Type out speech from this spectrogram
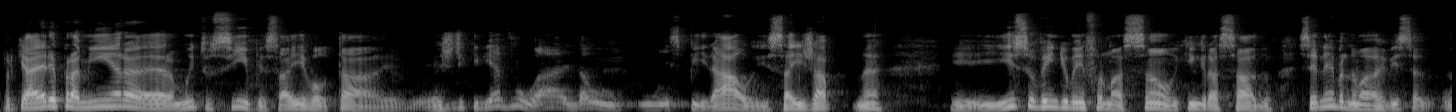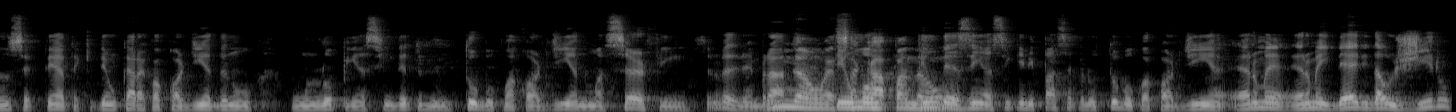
Porque aéreo para mim era, era muito simples, sair e voltar. Eu, a gente queria voar, dar um, um espiral e sair já, né? E, e, isso vem de uma informação, que engraçado. Você lembra de uma revista anos 70 que tem um cara com a cordinha dando um, um looping assim dentro de um tubo com a cordinha numa surfing? Você não vai lembrar? Não, essa uma, capa não. Tem um desenho assim que ele passa pelo tubo com a cordinha. Era uma, era uma ideia de dar o giro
